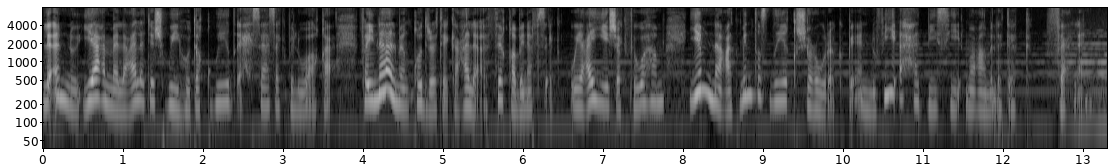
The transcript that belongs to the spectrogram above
لأنه يعمل على تشويه وتقويض إحساسك بالواقع فينال من قدرتك على الثقة بنفسك ويعيشك في وهم يمنعك من تصديق شعورك بأنه في أحد بيسيء معاملتك فعلاً.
